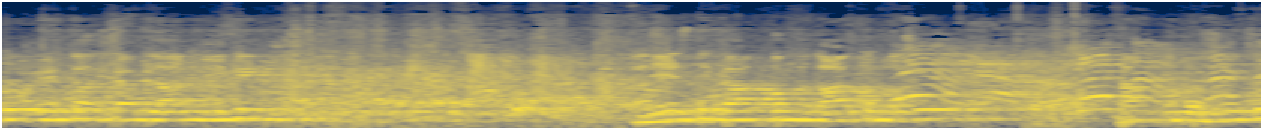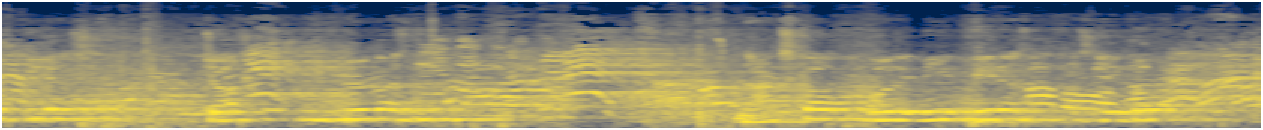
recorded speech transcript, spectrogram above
Madras nummer 2, Edgar Kamelan Viking. Næste kamp på madras nummer 2, kamp nummer 86, Justin Byrgersen Nakskov mod Emil Petersen fra CK.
